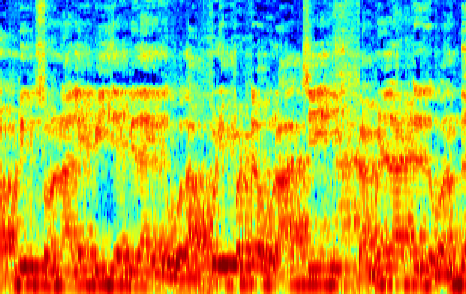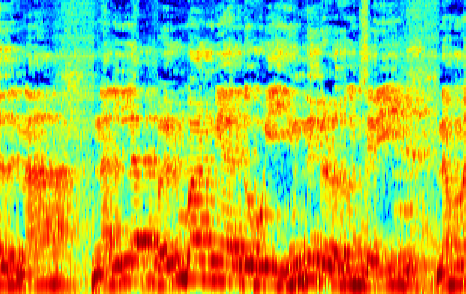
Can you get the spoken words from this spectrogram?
அப்படின்னு சொன்னாலே பிஜேபி தான் இருக்க போகுது. அப்படிப்பட்ட ஒரு ஆட்சி தமிழ்நாட்டுக்கு வந்ததுன்னா நல்ல பெரும்பான்மையா இருக்கக்கூடிய இந்துக்களுக்கும் சரி நம்ம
